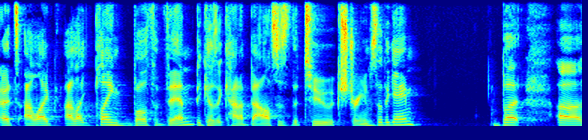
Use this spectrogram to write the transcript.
it's I like I like playing both of them because it kind of balances the two extremes of the game. But uh,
